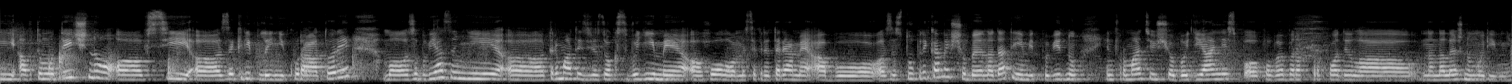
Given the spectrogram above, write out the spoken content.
І автоматично всі закріплені куратори зобов'язані тримати зв'язок зі своїми головами, секретарями або заступниками, щоб надати їм відповідну інформацію, щоб діяльність по виборах проходила на належному рівні.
